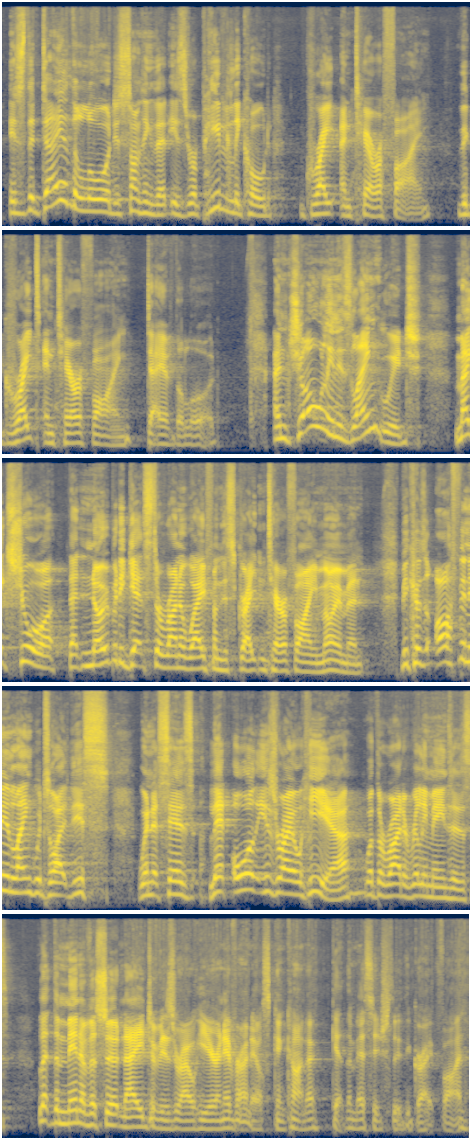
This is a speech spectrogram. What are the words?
is the day of the Lord is something that is repeatedly called great and terrifying the great and terrifying day of the Lord. And Joel, in his language, makes sure that nobody gets to run away from this great and terrifying moment. Because often in language like this, when it says, let all Israel hear, what the writer really means is, let the men of a certain age of Israel hear, and everyone else can kind of get the message through the grapevine.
